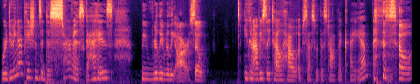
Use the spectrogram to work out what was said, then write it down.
we're doing our patients a disservice guys. We really really are. So you can obviously tell how obsessed with this topic I am. so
